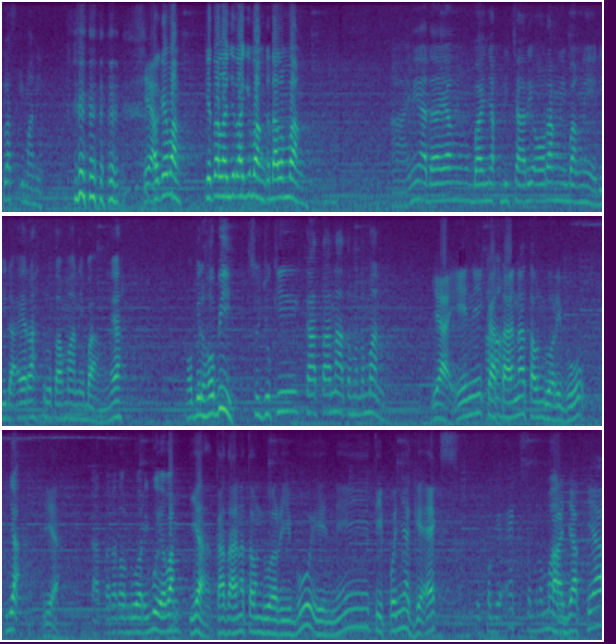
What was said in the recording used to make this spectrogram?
plus e-money. Siap. Oke bang, kita lanjut lagi bang ke dalam bang. Nah ini ada yang banyak dicari orang nih bang nih di daerah terutama nih bang ya. Mobil hobi Suzuki Katana teman-teman. Ya, ini Ah. Katana tahun 2000. Ya, Iya. Katana tahun 2000 ya bang. Iya, Katana tahun 2000 ini tipenya GX. Tipe GX teman-teman. Pajaknya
